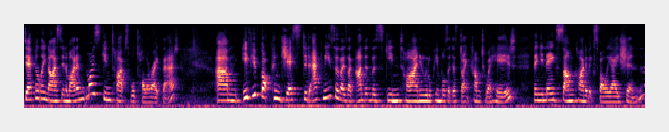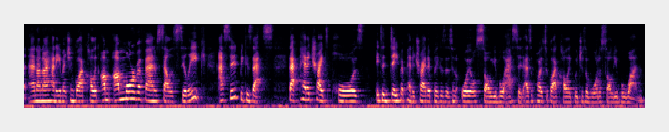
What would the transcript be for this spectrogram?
definitely niacinamide, and most skin types will tolerate that. Um, if you've got congested acne, so those like under the skin tiny little pimples that just don't come to a head, then you need some kind of exfoliation. And I know, Hannah, you mentioned glycolic. I'm, I'm more of a fan of salicylic acid because that's that penetrates pores. It's a deeper penetrator because it's an oil soluble acid as opposed to glycolic, which is a water soluble one.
